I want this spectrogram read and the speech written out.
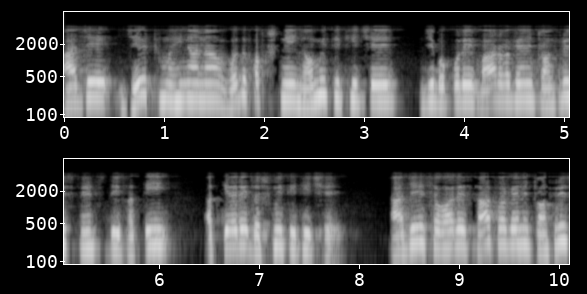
આજે જેઠ મહિનાના વદ પક્ષની નવમી તિથિ છે, જે બપોરે બાર વાગ્યાને ચોત્રીસ મિનિટ સુધી હતી. અત્યારે દસમી તિથિ છે. આજે સવારે સાત વાગ્યાને ચોત્રીસ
